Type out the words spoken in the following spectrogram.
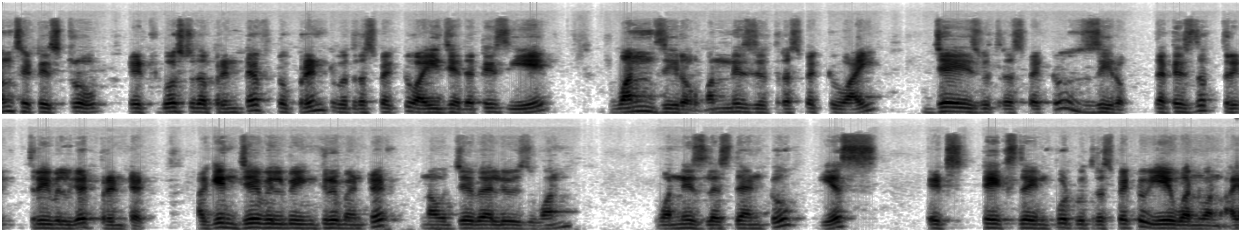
Once it is true, it goes to the printf to print with respect to ij, that is a 1 0. 1 is with respect to i, j is with respect to 0. That is the 3, 3 will get printed. Again, j will be incremented. Now j value is 1. 1 is less than 2. Yes, it takes the input with respect to a11. i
